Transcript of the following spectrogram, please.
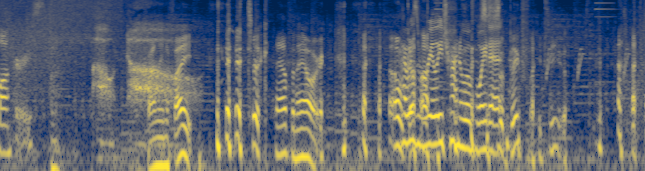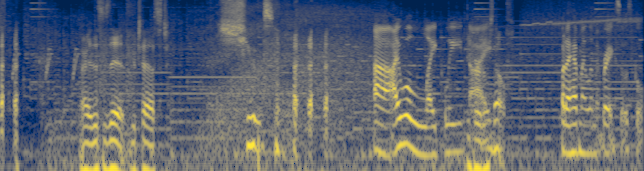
bonkers. oh no. Finally in a fight. it took half an hour. oh, I was God. really trying to avoid it. is a big fight too. All right, this is it. Your test. Shoot. Uh, I will likely He hurt die, himself. but I have my limit break, so it's cool.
